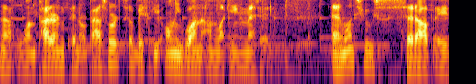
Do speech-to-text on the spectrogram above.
uh, one pattern, pin, or password, so basically only one unlocking method. And once you set up a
